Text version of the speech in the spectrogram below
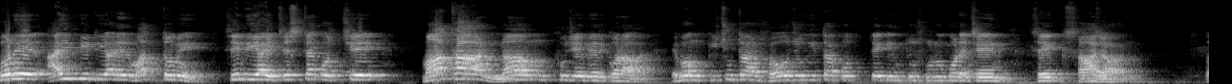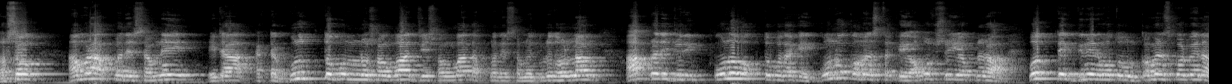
ফোনের আইপিটিআর এর মাধ্যমে সিবিআই চেষ্টা করছে মাথার নাম খুঁজে বের করার এবং কিছুটা সহযোগিতা করতে কিন্তু শুরু করেছেন শেখ শাহজাহান। দর্শক আমরা আপনাদের সামনে এটা একটা গুরুত্বপূর্ণ সংবাদ, যে সংবাদ আপনাদের সামনে তুলে ধরলাম। আপনাদের যদি কোনো বক্তব্য থাকে, কোনো কমেন্টস থাকে, অবশ্যই আপনারা প্রত্যেক দিনের মতন কমেন্টস করবে না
